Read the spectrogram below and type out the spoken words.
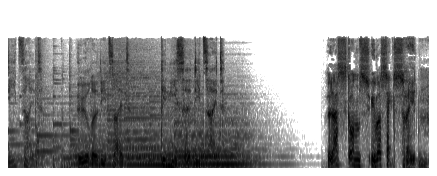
Die Zeit. Höre die Zeit. Genieße die Zeit. Lasst uns über Sex reden.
